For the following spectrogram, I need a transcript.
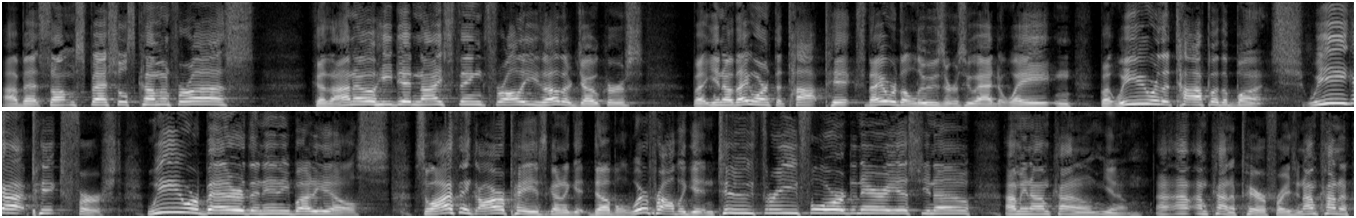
I bet something special's coming for us. Because I know he did nice things for all these other jokers, but you know, they weren't the top picks. They were the losers who had to wait. And, but we were the top of the bunch. We got picked first. We were better than anybody else. So I think our pay is going to get doubled. We're probably getting two, three, four denarius, you know. I mean, I'm kind of, you know, I, I'm kind of paraphrasing. I'm kind of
